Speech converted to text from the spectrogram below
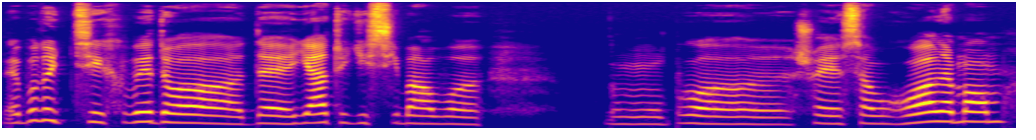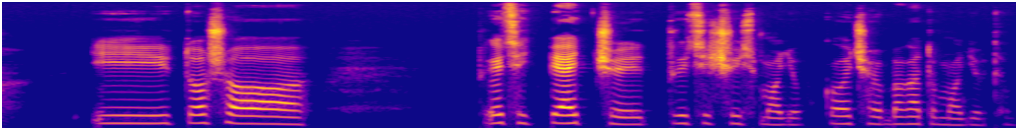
не будуть цих відео, де я тоді знімав ну, про що я став големом. І то, що 35 чи 36 модів. Коротше, багато модів там.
